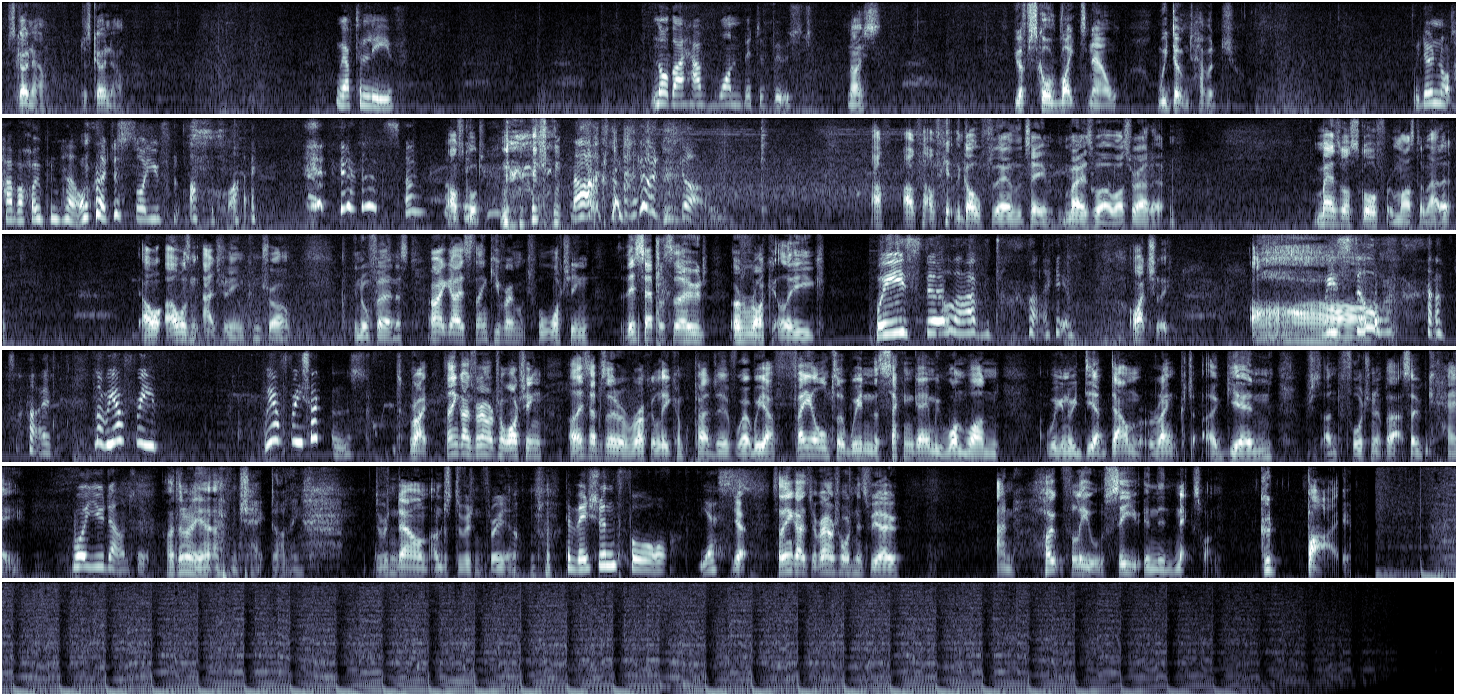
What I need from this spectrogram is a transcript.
Just go now. Just go now. We have to leave. Not that I have one bit of boost. Nice. You have to score right now. We don't have a. ch- We do not have a hope in hell. I just saw you fly by. That's so I've scored. Oh, good goal. I've, I've, I've hit the goal for the other team. May as well whilst we're at it. May as well score for him whilst I'm at it. I, I wasn't actually in control, in all fairness. Alright, guys, thank you very much for watching this episode of Rocket League. We still have time. Oh, actually. Oh. We still have time. No, we have three. We have three seconds. Right, thank you guys very much for watching this episode of Rocket League Competitive, where we have failed to win the second game. We won one. We're going to be down ranked again, which is unfortunate, but that's okay. What are you down to? I don't know yet. I haven't checked, darling. Division down. I'm just Division three now. Division four. Yes. yeah. So thank you guys very much for watching this video, and hopefully we'll see you in the next one. Goodbye.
